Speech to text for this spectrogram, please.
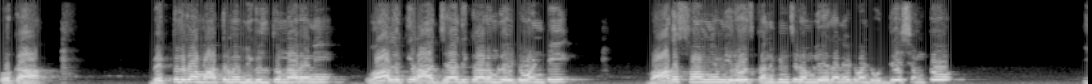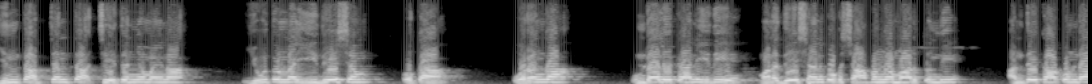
ఒక వ్యక్తులుగా మాత్రమే మిగులుతున్నారని వాళ్ళకి రాజ్యాధికారంలో ఎటువంటి భాగస్వామ్యం ఈరోజు కనిపించడం లేదనేటువంటి ఉద్దేశంతో ఇంత అత్యంత చైతన్యమైన యూత్ ఉన్న ఈ దేశం ఒక వరంగా ఉండాలే కానీ ఇది మన దేశానికి ఒక శాపంగా మారుతుంది. అంతేకాకుండా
